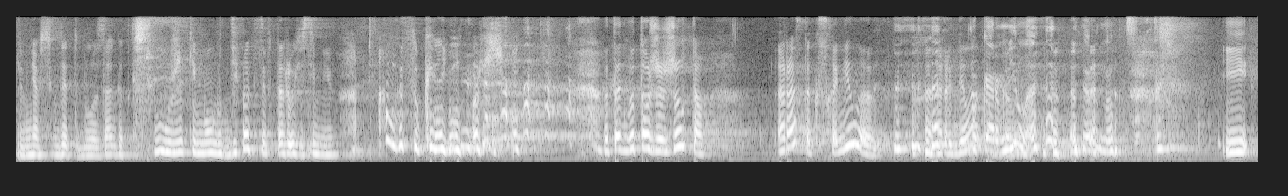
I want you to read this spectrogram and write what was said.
Для меня всегда это была загадка, почему мужики могут делать себе вторую семью, а мы, сука, не можем. Вот так бы тоже жил там, раз так сходила, родила. Покормила, вернулась. И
